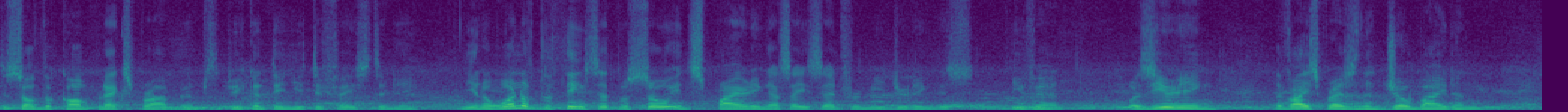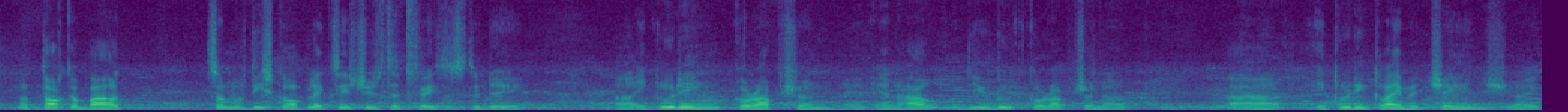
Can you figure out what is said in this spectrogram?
to solve the complex problems that we continue to face today. You know, one of the things that was so inspiring, as I said for me during this event, was hearing the Vice President Joe Biden uh, talk about some of these complex issues that faces today, uh, including corruption and, and how do you root corruption out, uh, including climate change, right?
